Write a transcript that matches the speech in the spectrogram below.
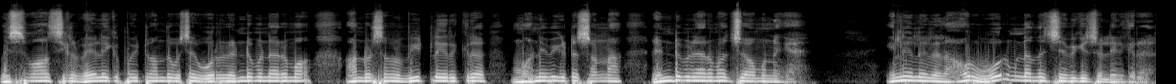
விசுவாசிகள் வேலைக்கு போயிட்டு வந்து ஒரு ரெண்டு மணி நேரமாக ஆண்டவர் சமயம் வீட்டில் இருக்கிற மனைவி கிட்ட சொன்னால் ரெண்டு மணி நேரமாக ஜெபம் பண்ணுங்க. இல்லை இல்லை இல்லை இல்லை. அவர் ஒரு மணி நேரம் தான் ஜெபிக்க சொல்லியிருக்கிறார்.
